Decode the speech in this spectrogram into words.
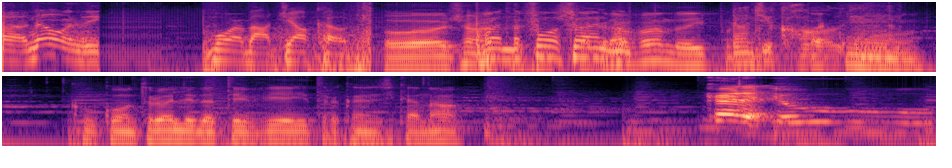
Uh, not only more about gel coat. Ô, Jonathan, a gente tá gravando aí, you Tá com, com o controle da TV aí, trocando de canal. Cara, eu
